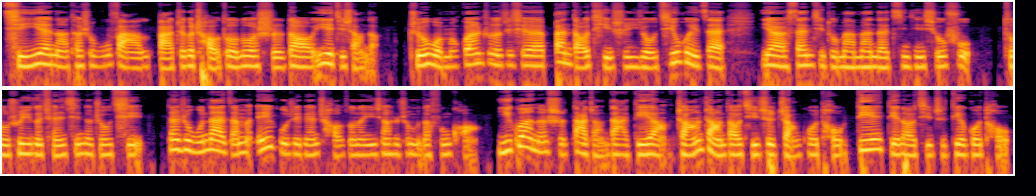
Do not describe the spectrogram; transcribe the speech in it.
企业呢，它是无法把这个炒作落实到业绩上的。只有我们关注的这些半导体是有机会在一二三季度慢慢的进行修复，走出一个全新的周期。但是无奈咱们 A 股这边炒作呢一向是这么的疯狂，一贯呢是大涨大跌啊，涨涨到极致涨过头，跌跌到极致跌过头。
